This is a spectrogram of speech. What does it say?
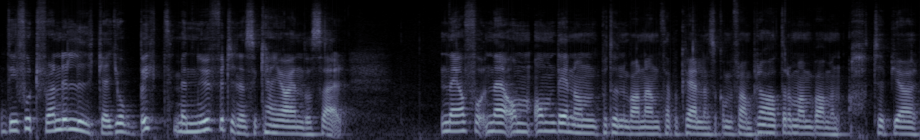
det är fortfarande lika jobbigt, men nu för tiden så kan jag ändå så här, när jag får, när, om, om det är någon på tunnelbanan så på kvällen som kommer fram och pratar och man bara, men, åh, typ gör,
